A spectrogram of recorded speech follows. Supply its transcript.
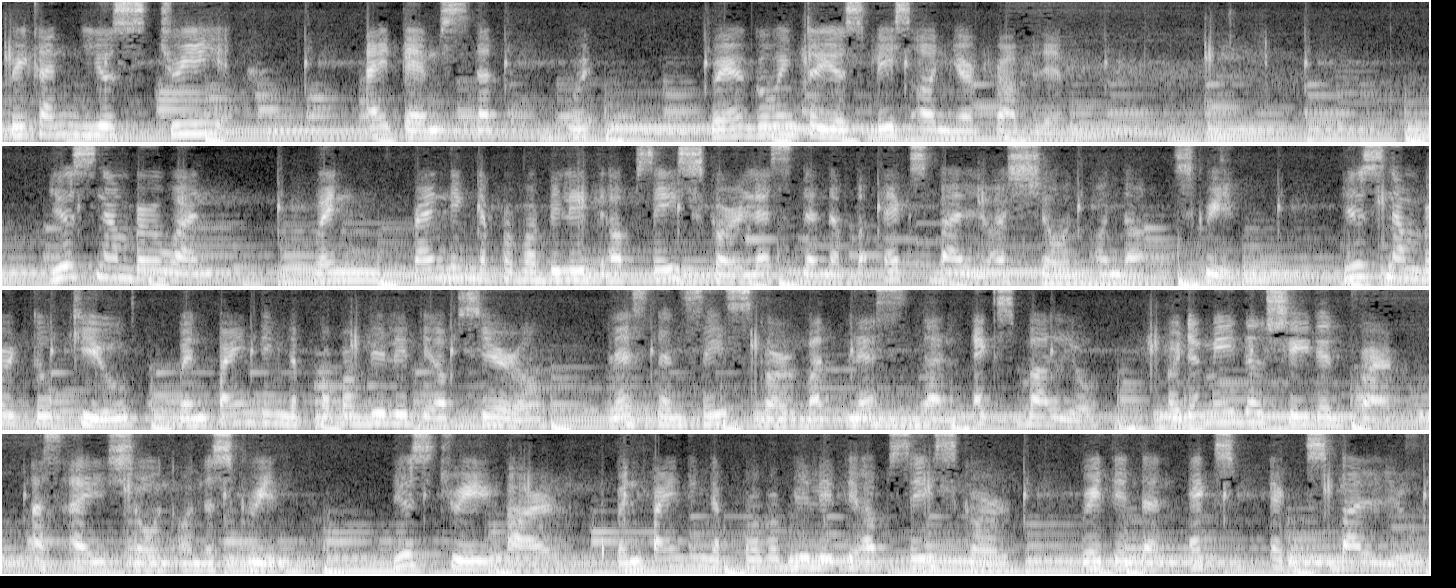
we can use three items that we, we are going to use based on your problem. Use number 1 when finding the probability of z score less than the x value as shown on the screen. Use number 2 Q when finding the probability of 0 less than z score but less than x value or the middle shaded part as I shown on the screen. Use 3R when finding the probability of z score greater than x, x value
